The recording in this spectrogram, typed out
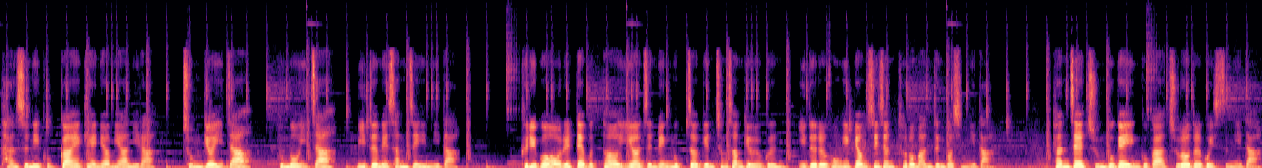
단순히 국가의 개념이 아니라 종교이자 부모이자 믿음의 상징입니다. 그리고 어릴 때부터 이어진 맹목적인 충성교육은 이들을 홍위병 시즌2로 만든 것입니다. 현재 중국의 인구가 줄어들고 있습니다.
